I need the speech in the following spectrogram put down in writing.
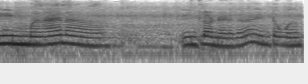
ఈ మా నాయన ఇంట్లో ఉన్నాడు కదా ఇంట్లో పోదాం.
